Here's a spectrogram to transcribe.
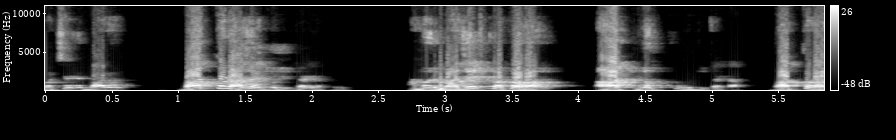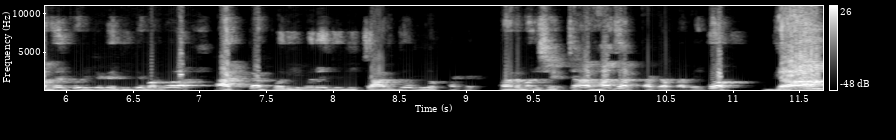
বছরে বারো বাহাত্তর হাজার কোটি টাকা। আমার বাজেট কত হয়? আট লক্ষ কোটি টাকা। বাহাত্তর হাজার কোটি টাকা দিতে পারব না। একটা পরিবারে যদি চারজন লোক থাকে তার মানে সে চার হাজার টাকা পাবে। তো গ্রাম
